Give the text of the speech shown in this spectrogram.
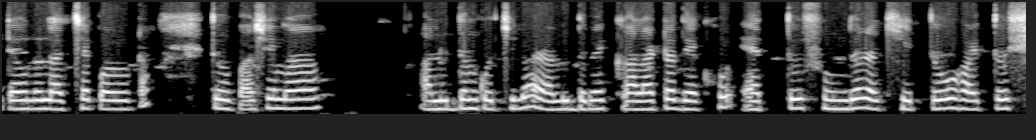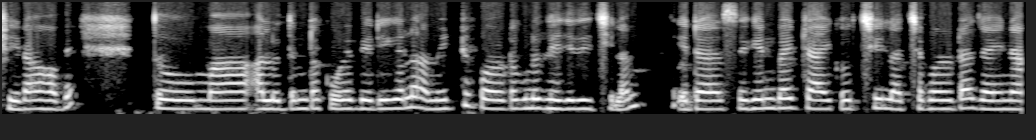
এটা হলো লাচ্ছা পরোটা। তো পাশে মা আলুর দম করছিল। আর আলুর দমের কালারটা দেখো এত সুন্দর আর খেতেও হয়তো সেরা হবে। তো মা আলুর দমটা করে বেরিয়ে গেল। আমি একটু পরোটাগুলো ভেজে দিচ্ছিলাম। এটা সেকেন্ড বাই ট্রাই করছি লাচ্ছা পরোটা। জানি না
